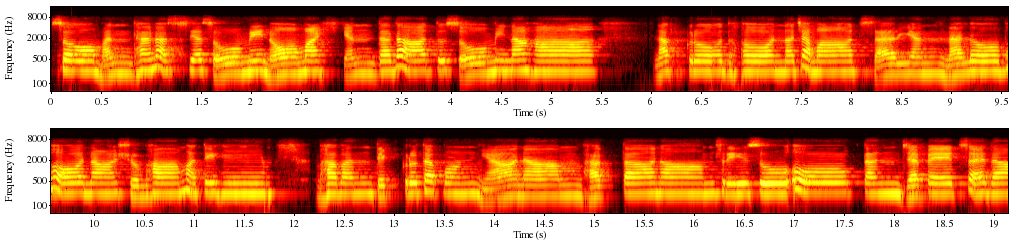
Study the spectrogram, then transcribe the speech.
सोमन्धनस्य सोमिनो मह्यं ददातु सोमिनः न क्रोधो न च मात्सर्यन्न लोभो न शुभामतिः। भवन्ति कृतपुण्यानां भक्तानां श्रीसूक्तं जपेत् सदा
